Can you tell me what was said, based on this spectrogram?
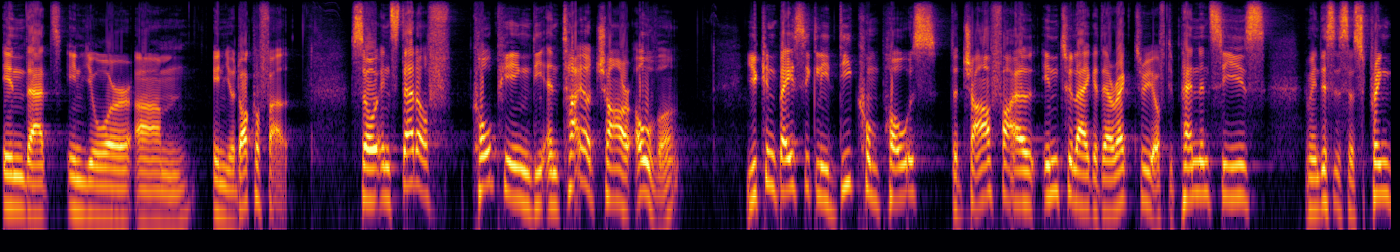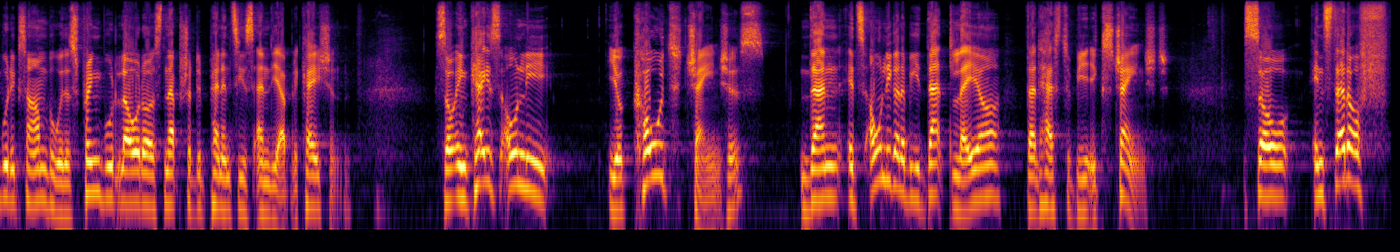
in that in your um, in your Docker file. So instead of copying the entire jar over, you can basically decompose the jar file into like a directory of dependencies. I mean, this is a Spring Boot example with a Spring Boot loader, snapshot dependencies, and the application. So in case only your code changes, then it's only going to be that layer that has to be exchanged. So instead of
